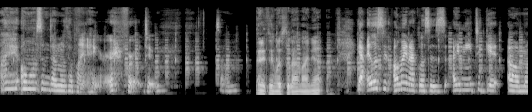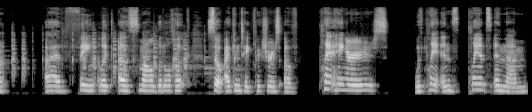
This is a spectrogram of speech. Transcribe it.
I almost am done with a plant hanger for it too. So, Anything listed online yet? yeah, I listed all my necklaces. I need to get um a thing like a small little hook so I can take pictures of plant hangers with plant and plants in them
